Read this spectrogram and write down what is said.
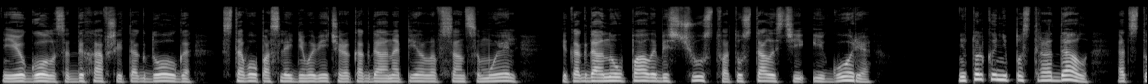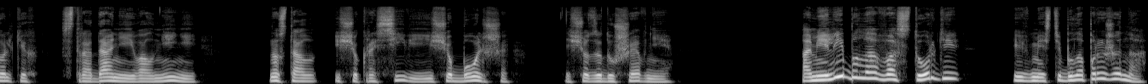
Ее голос, отдыхавший так долго, с того последнего вечера, когда она пела в Сан-Самуэль, и когда она упала без чувств от усталости и горя, не только не пострадал от стольких страданий и волнений, но стал еще красивее, еще больше, еще задушевнее. Амели была в восторге и вместе была поражена.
